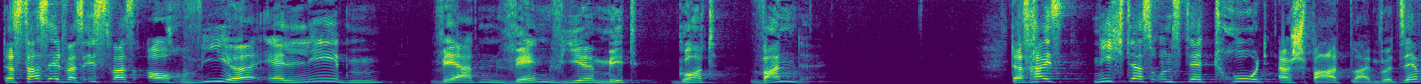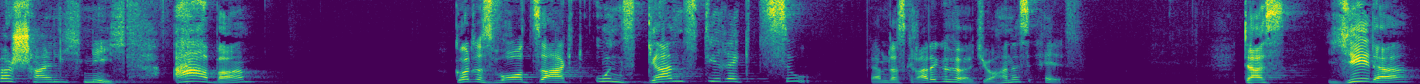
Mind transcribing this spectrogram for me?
Dass das etwas ist, was auch wir erleben werden, wenn wir mit Gott wandeln. Das heißt nicht, dass uns der Tod erspart bleiben wird, sehr wahrscheinlich nicht. Aber Gottes Wort sagt uns ganz direkt zu, wir haben das gerade gehört, Johannes 11, dass jeder,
